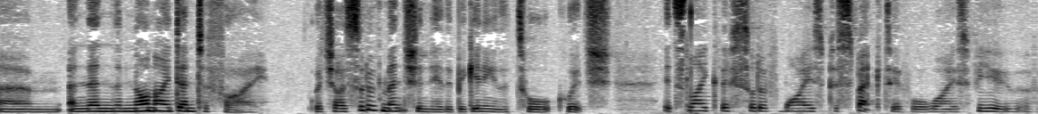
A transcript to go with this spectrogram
Um, and then the non identify, which I sort of mentioned near the beginning of the talk, which it's like this sort of wise perspective or wise view of,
